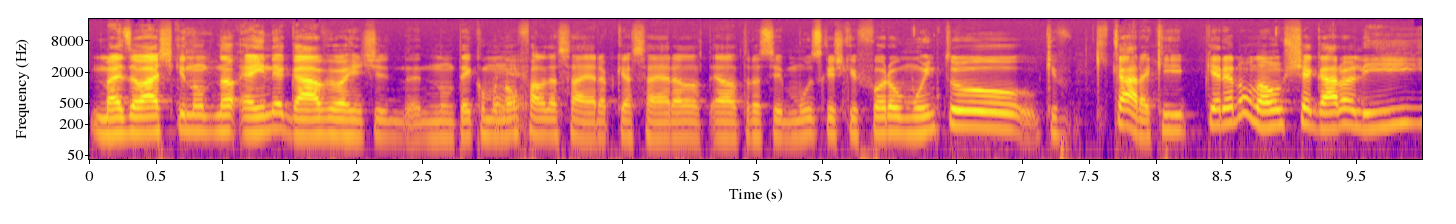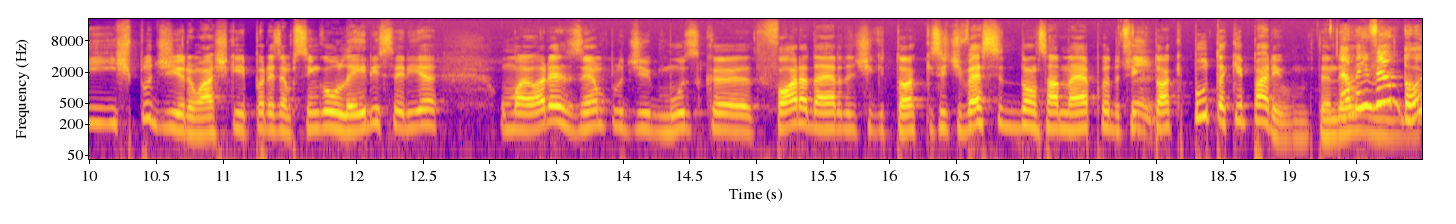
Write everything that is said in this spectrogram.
Mas eu acho que não, não, é inegável, a gente não tem como é. não falar dessa era, porque essa era ela, ela trouxe músicas que foram muito. Que, que, cara, que querendo ou não, chegaram ali e explodiram. Acho que, por exemplo, Single Lady seria o maior exemplo de música fora da era do TikTok, que se tivesse sido lançado na época do TikTok, Sim. puta que pariu, entendeu? Ela inventou,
